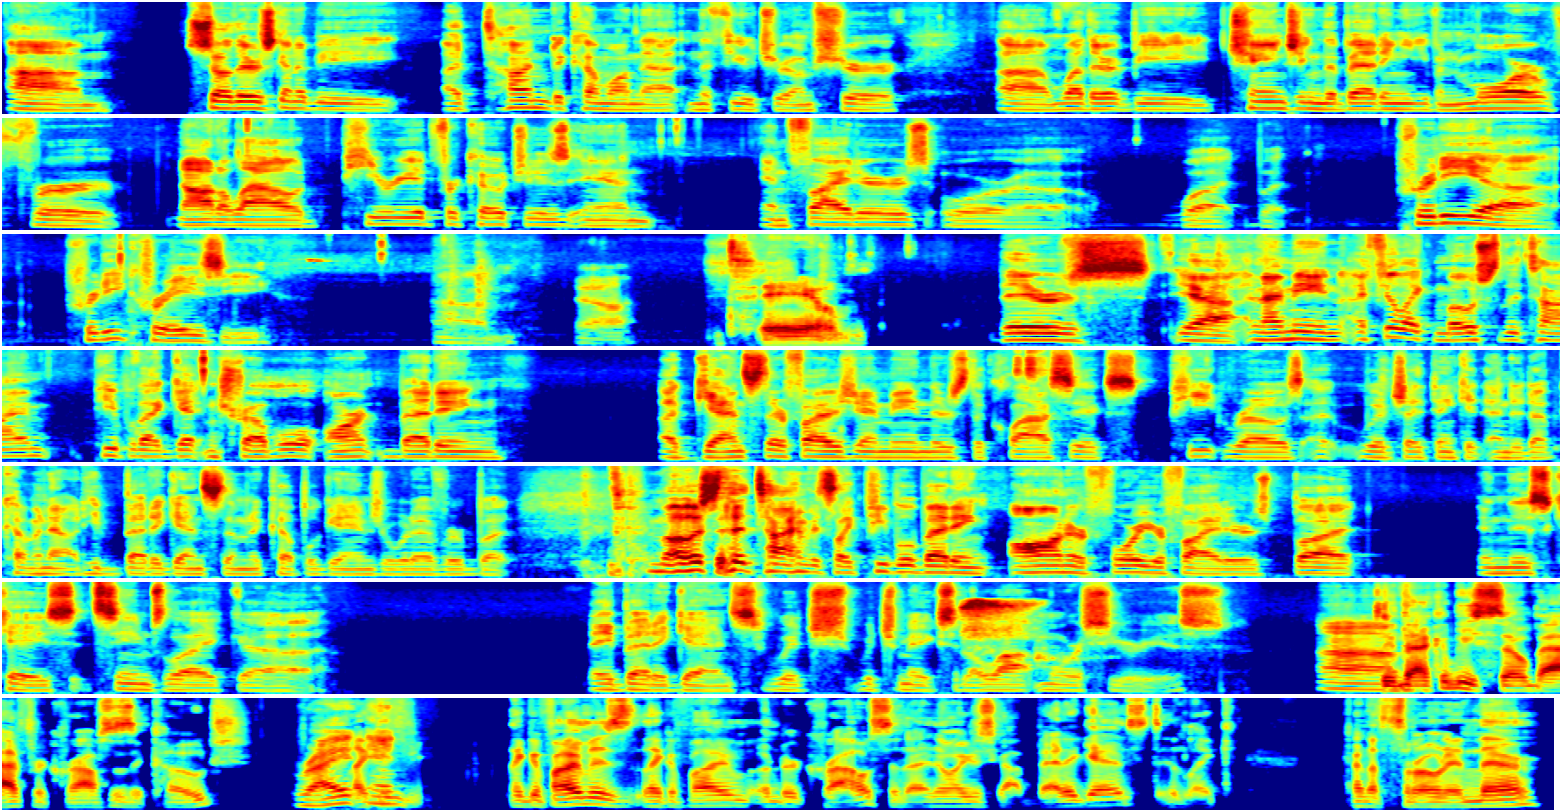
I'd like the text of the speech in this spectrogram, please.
Um, so there's going to be a ton to come on that in the future, I'm sure. Um, whether it be changing the betting even more for not allowed period for coaches and and fighters or uh, what, but pretty uh pretty crazy. Um, Yeah. Damn. there's yeah, and I mean I feel like most of the time people that get in trouble aren't betting against their fighters. You know I mean, there's the classics. Pete Rose, uh, which I think it ended up coming out, he bet against them in a couple games or whatever. But most of the time, it's like people betting on or for your fighters. But in this case, it seems like uh, they bet against, which which makes it a lot more serious. Um, Dude, that could be so bad for Krause as a coach. right? Like and if like if I'm his like if I'm under Krause and I know I just got bet against and like kind of thrown in there,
